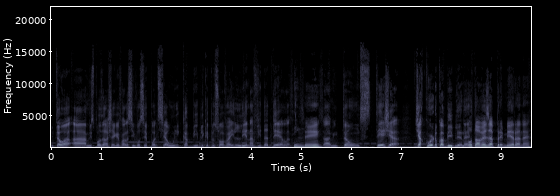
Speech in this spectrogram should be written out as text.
Então, a, a minha esposa ela chega e fala assim: você pode ser a única Bíblia que a pessoa vai ler na vida dela. Sim. Sim. Sabe? Então, esteja de acordo com a Bíblia, né? Ou talvez a primeira, né?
